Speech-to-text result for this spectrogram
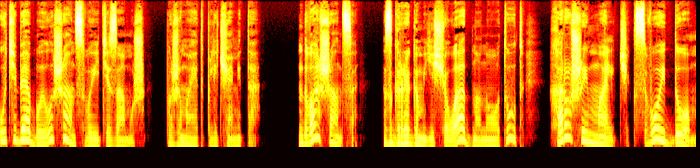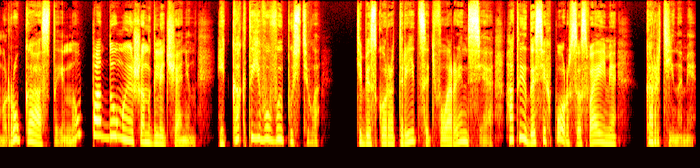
«У тебя был шанс выйти замуж», — пожимает плечами та. «Два шанса. С Грегом еще ладно, но тут Хороший мальчик, свой дом, рукастый, ну, подумаешь, англичанин. И как ты его выпустила? Тебе скоро 30, Флоренсия, а ты до сих пор со своими картинами.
